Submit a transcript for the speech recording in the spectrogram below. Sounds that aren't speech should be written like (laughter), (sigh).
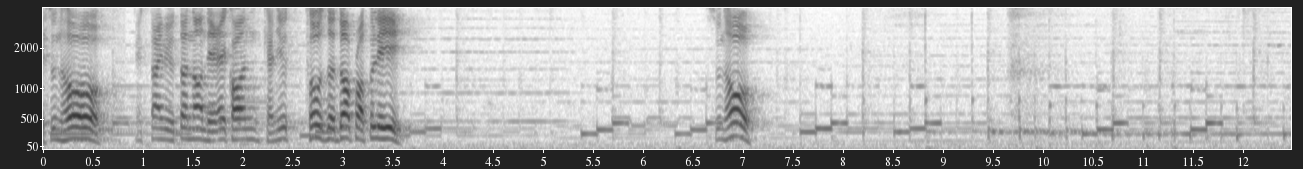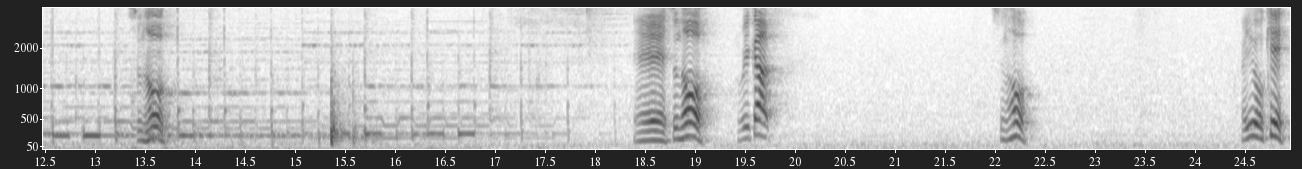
Hey, Sun Ho, next time you turn on the aircon, can you close the door properly? Sun Ho! Sun Ho! Hey, Sun Ho, wake up! Sun Ho, are you okay?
